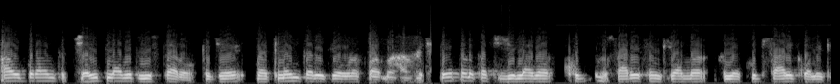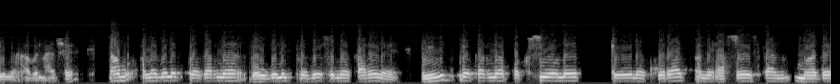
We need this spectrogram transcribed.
આ ઉપરાંત જલપ્લાવિત વિસ્તારો કે જે વેટલેન્ડ તરીકે ઓળખવામાં આવે છે, તે પણ કચ્છ જિલ્લામાં ખૂબ સારી સંખ્યામાં અને ખૂબ સારી ક્વોલિટીના આવેલા છે. આમ અલગ અલગ પ્રકારના ભૌગોલિક પ્રદેશોના કારણે વિવિધ પ્રકારના પક્ષીઓને તેઓના ખોરાક અને આશ્રયસ્થાન માટે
